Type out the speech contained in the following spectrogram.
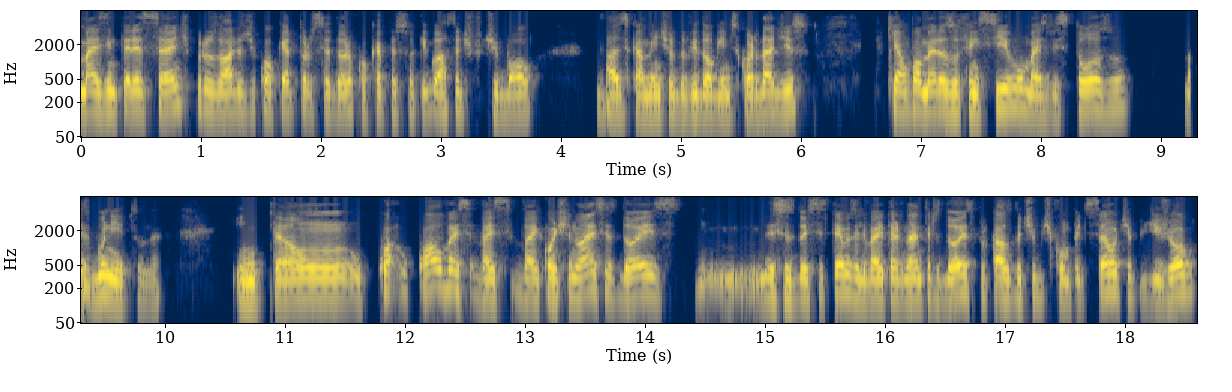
mais interessante para os olhos de qualquer torcedor, qualquer pessoa que gosta de futebol. Basicamente, eu duvido alguém discordar disso. Que é um Palmeiras ofensivo, mais vistoso, mais bonito, né? Então, qual, qual vai, vai, vai continuar esses dois, esses dois sistemas? Ele vai alternar entre os dois por causa do tipo de competição, tipo de jogo.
